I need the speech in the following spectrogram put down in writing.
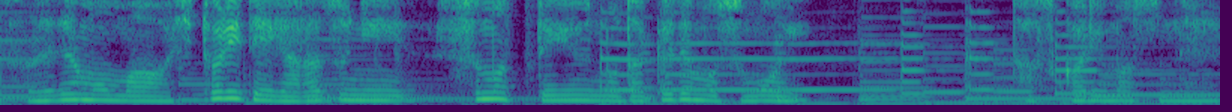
それでもまあ一人でやらずに済むっていうのだけでもすごい助かりますね。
